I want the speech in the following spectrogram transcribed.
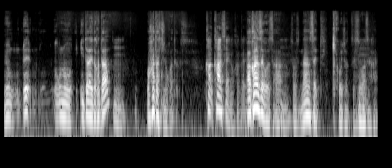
え、えこの、いただいた方？ん。二十歳の方です。か関西の方であ、関西の方です。あ、そうです。何歳って聞こえちゃってすみません。はい。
